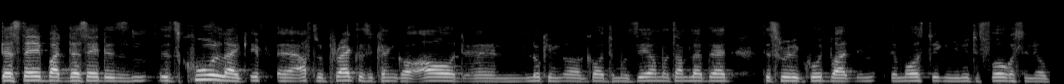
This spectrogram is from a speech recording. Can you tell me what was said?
they say, but they say it's it's cool. Like if uh, after practice you can go out and looking or go to museum or something like that. It's really good. But in, the most thing you need to focus on your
